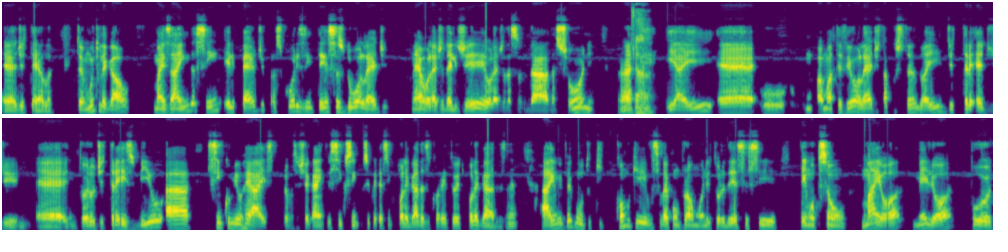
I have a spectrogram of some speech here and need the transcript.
é, de tela. Então é muito legal, mas ainda assim ele perde para as cores intensas do OLED, né? O OLED da LG, o OLED da, da, da Sony. Né? Uhum. E aí é, o, uma TV OLED está custando aí de, é, de é, em torno de 3 mil a 5 mil reais para você chegar entre 5, 5, 55 polegadas e 48 polegadas, né? Aí eu me pergunto, que, como que você vai comprar um monitor desse se tem uma opção maior, melhor, por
